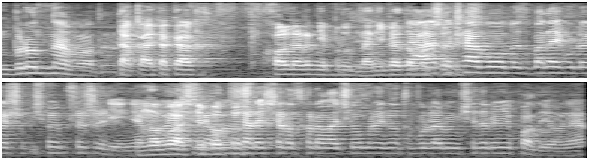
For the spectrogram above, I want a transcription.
Brudna woda. Tak, ale taka cholernie brudna, nie wiadomo Ale czy... to trzeba byłoby zbadać w ogóle, jeszcze byśmy przeżyli, nie? No bo właśnie, jeśli bo miałbym to- dalej się rozchorować i umrzeć, no to w ogóle bym się tego nie podjął, nie?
